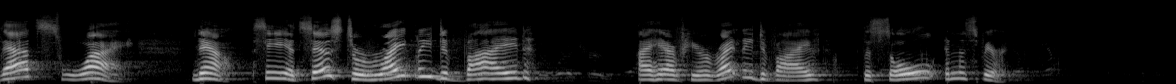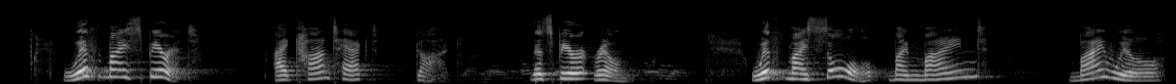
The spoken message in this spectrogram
That's why. Now, see, it says to rightly divide, I have here, rightly divide the soul and the spirit. With my spirit, I contact God, the spirit realm. With my soul, my mind, my will,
